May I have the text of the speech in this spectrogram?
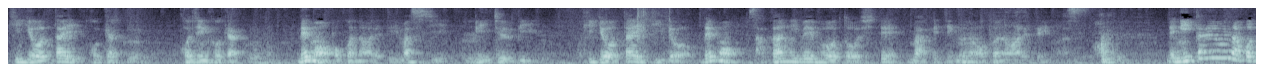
企業対顧客個人顧客でも行われていますし、うん、B2B 企業対企業でも盛んにウェブを通してマーケティングが行われています、はい、で似たような言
